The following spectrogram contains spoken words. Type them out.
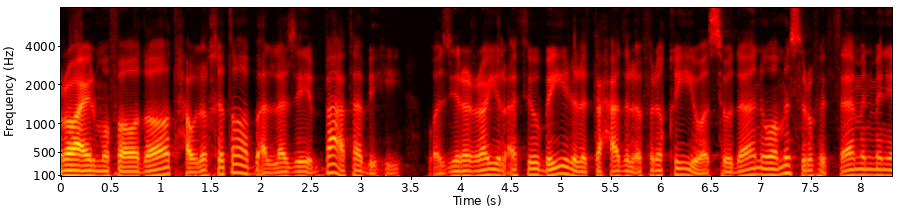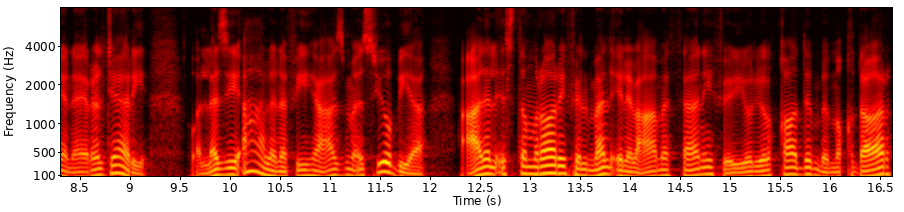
راعي المفاوضات حول الخطاب الذي بعث به وزير الري الأثيوبي للاتحاد الإفريقي والسودان ومصر في الثامن من يناير الجاري والذي أعلن فيه عزم إثيوبيا على الاستمرار في الملء للعام الثاني في يوليو القادم بمقدار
